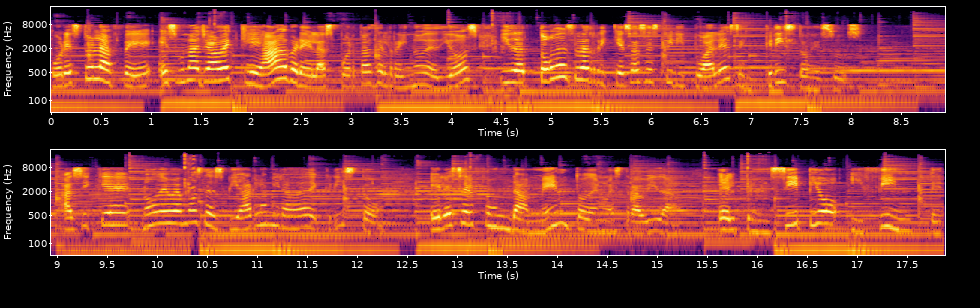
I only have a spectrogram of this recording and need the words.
Por esto la fe es una llave que abre las puertas del reino de Dios y de todas las riquezas espirituales en Cristo Jesús. Así que no debemos desviar la mirada de Cristo. Él es el fundamento de nuestra vida, el principio y fin de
